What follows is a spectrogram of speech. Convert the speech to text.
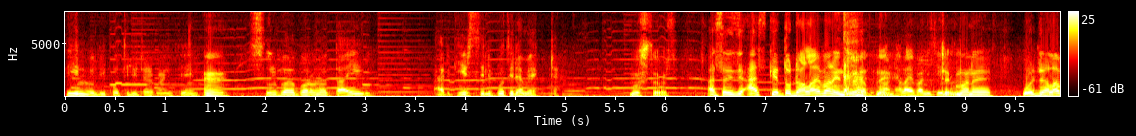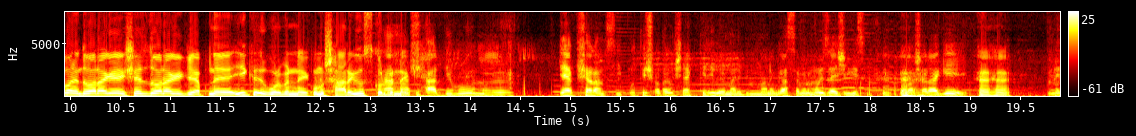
তিন মিলি প্রতি লিটার পানিতে। হ্যাঁ। সিলভার বরণ তাই আর গিরসিল প্রতি দাম একটা। বুঝতে পারছি। আচ্ছা এই যে আজকে তো ঢালাই পানি দেবেন আপনি। ঢালাই পানি মানে ওই ঢালা পানি দেওয়ার আগে সেচ দেওয়ার আগে কি আপনি ই করবেন না কোনো সার ইউজ করবেন হ্যাঁ, নাকি? সার দিব ড্যাপ সার আনছি প্রতি শতাংশ এক কেজি করে মারি দিব মানে গাছ আমার মরে এসে গেছে। ফুল আসার আগে হ্যাঁ হ্যাঁ। মানে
